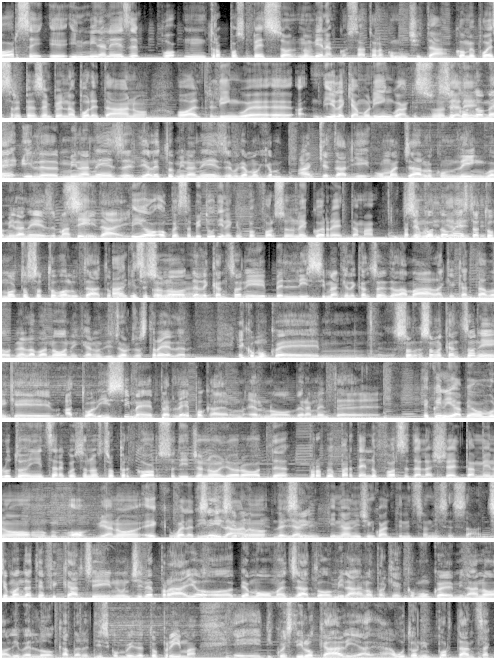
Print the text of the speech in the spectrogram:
forse eh, il milanese può- mh, troppo spesso non viene accostato alla comicità, come può essere per esempio il napoletano o altre lingue, eh, io le chiamo lingue anche se sono Secondo me dialetti. il milanese, il dialetto milanese, vogliamo anche dargli, omaggiarlo con lingua milanese, ma sì, dai. Io ho questa abitudine che forse non è corretta, ma Secondo me è stato molto sottovalutato Anche ci secondo sono me. delle canzoni bellissime, anche le canzoni della Mala che cantava Ornella Vanoni, che erano di Giorgio Streller. E comunque mh, sono, sono canzoni che attualissime per l'epoca erano, erano veramente. E quindi abbiamo voluto iniziare questo nostro percorso di Gianoglio Road proprio partendo forse dalla scelta meno ov- ovvia, no? E quella di Sì, Milano sì, degli sì. anni, fine anni 50 inizio anni 60. Siamo andati a ficcarci in un ginepraio, abbiamo omaggiato Milano perché comunque Milano a livello cabarettistico, come vi ho detto prima, e di questi locali ha, ha avuto un'importanza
